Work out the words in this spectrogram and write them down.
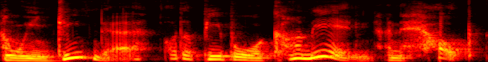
And when you're doing that, other people will come in and help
